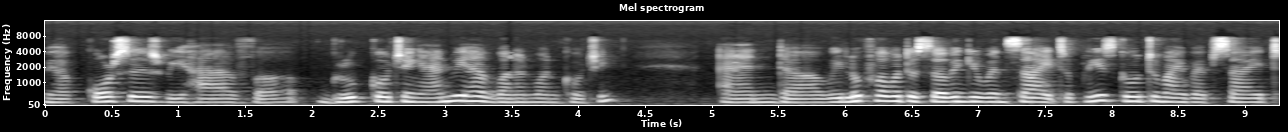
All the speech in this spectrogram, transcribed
We have courses we have uh, group coaching and we have one-on-one coaching and uh, we look forward to serving you inside. So please go to my website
